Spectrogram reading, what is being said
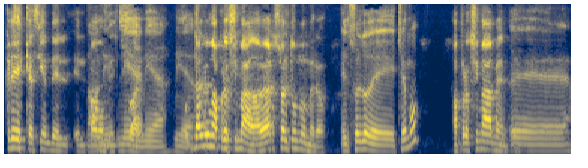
crees que asciende el, el No, pago ni, mensual? ni idea, ni idea. Dale un aproximado, a ver, suelta un número. ¿El sueldo de Chemo? Aproximadamente. Eh,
